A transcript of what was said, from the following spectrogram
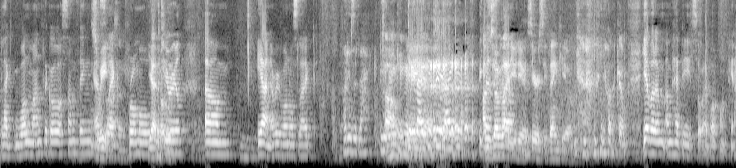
like one month ago or something Sweet. as like Awesome. promo Yeah, totally. material. Um, yeah, and everyone was like, "What is it like? Do you Oh, like it? Do you like it? Do you like it?" I'm so glad um, you do. Seriously, thank you. You're welcome. Yeah, but I'm, I'm happy, so I bought one. Yeah.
